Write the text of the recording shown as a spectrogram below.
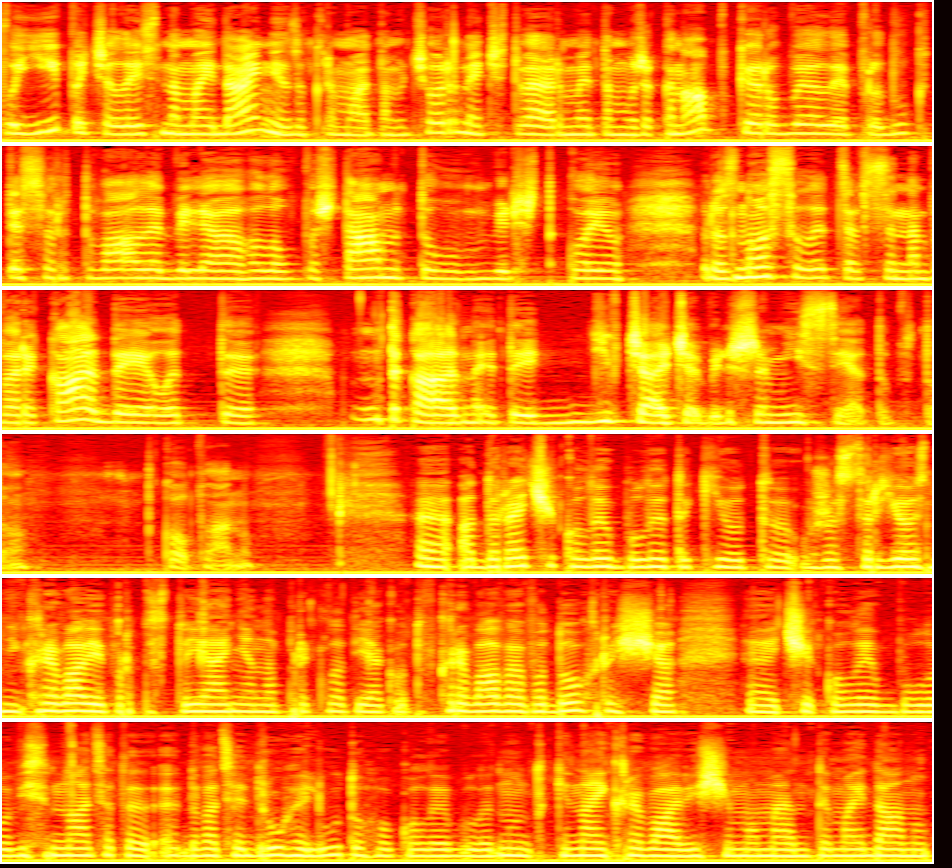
бої почались на Майдані, зокрема там Чорний четвер, ми там уже канапки робили, продукти сортували біля головпоштамту, більш такою розносили це все на барикади. От е, ну, така, знаєте, дівчача більше місія, тобто такого плану. Е, А до речі, коли були такі от уже серйозні криваві протистояння, наприклад, як от в криваве водохреще, е, чи коли було 18-22 лютого, коли були ну такі найкривавіші моменти майдану,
